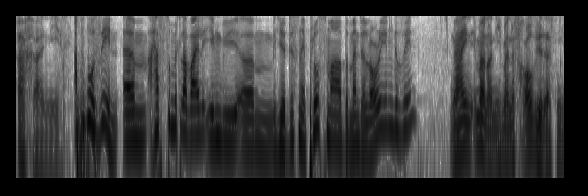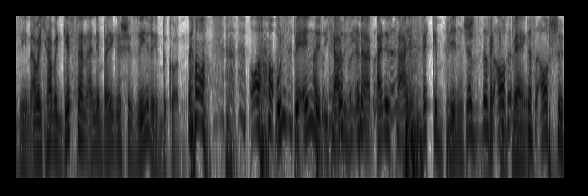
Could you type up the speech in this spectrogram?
ach, Reini. apropos sehen, ähm, hast du mittlerweile irgendwie ähm, hier Disney Plus mal The Mandalorian gesehen? Nein, immer noch nicht. Meine Frau will das nie sehen. Aber ich habe gestern eine belgische Serie begonnen. Oh, oh, Und beendet. Also, ich habe das- sie innerhalb das- eines Tages weggebinged. das, das, auch, das ist auch schön.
